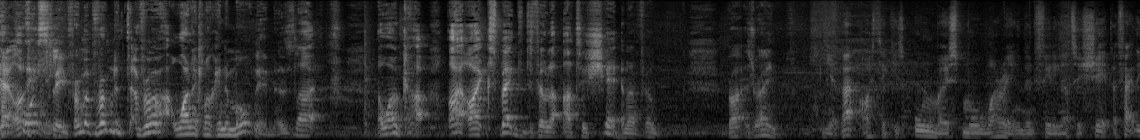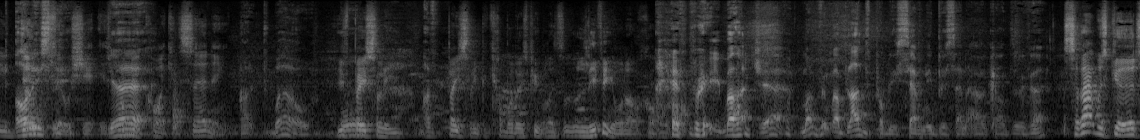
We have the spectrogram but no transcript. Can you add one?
Yeah, honestly, from from the, from about one o'clock in the morning, it was like I woke up. I, I expected to feel like utter shit, and I feel right as rain. Yeah, that I think is almost more worrying than feeling utter shit. The fact that you Honestly, don't feel shit is yeah. probably quite concerning. Uh, well, You've or- basically, I've basically become one of those people that's living on alcohol. pretty much, yeah. I think my blood's probably seventy percent alcohol. To be fair. so that was good.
